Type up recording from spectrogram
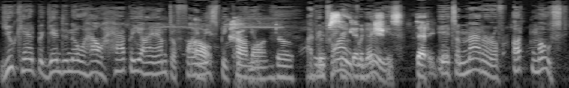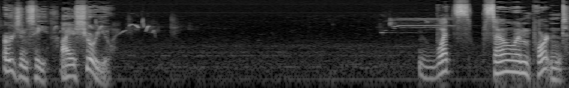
you can't begin to know how happy I am to finally Oh, speak come with you. on, the I've been lip sync trying for days. is. It's a matter of utmost urgency, I assure you. What's so important?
